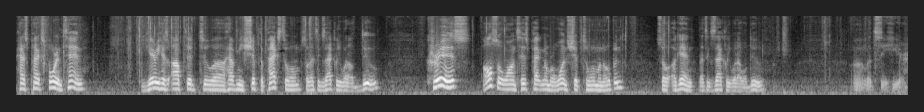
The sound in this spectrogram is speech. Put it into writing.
has packs 4 and 10. Gary has opted to uh, have me ship the packs to him, so that's exactly what I'll do. Chris also wants his pack number 1 shipped to him unopened. So again, that's exactly what I will do. Uh, let's see here.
